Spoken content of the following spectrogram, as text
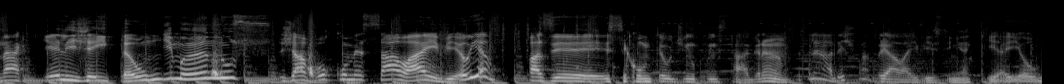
naquele jeitão. E, manos, já vou começar a live. Eu ia fazer esse conteúdinho pro Instagram. Eu falei, ah, deixa eu abrir a livezinha aqui. Aí eu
